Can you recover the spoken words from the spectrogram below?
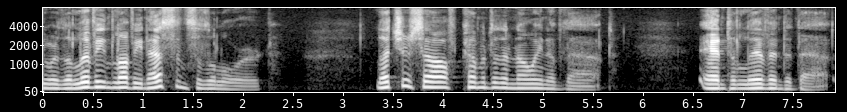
You are the living, loving essence of the Lord. Let yourself come into the knowing of that and to live into that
